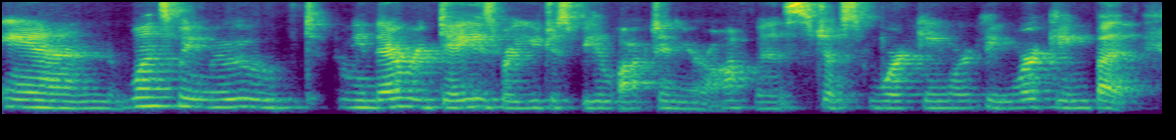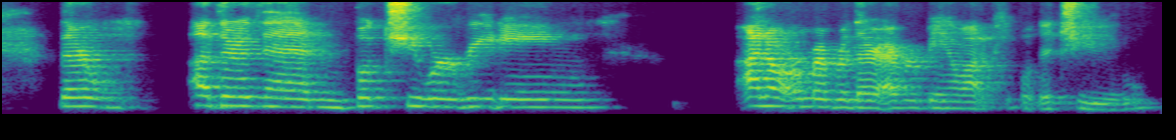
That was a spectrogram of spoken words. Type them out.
And once we moved, I mean, there were days where you just be locked in your office, just working, working, working. But there, other than books you were reading, I don't remember there ever being a lot of people that you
